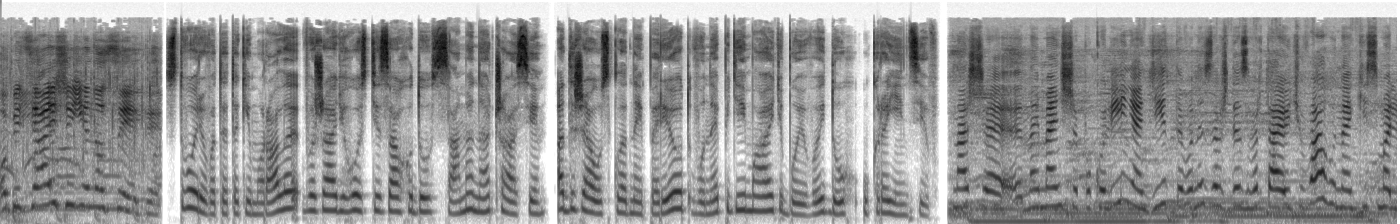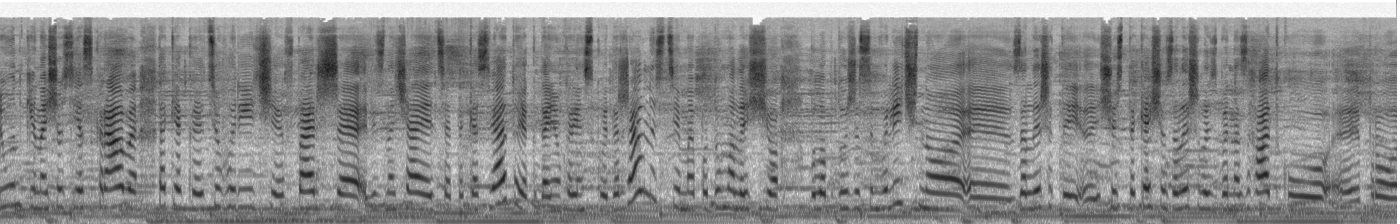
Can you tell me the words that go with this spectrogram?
Обіцяєш її носити. Створювати такі мурали вважають гості заходу саме на часі, адже у складний період вони підіймають бойовий дух українців. Наше найменше покоління, діти, вони завжди звертають увагу на якісь малюнки, на щось яскраве. Так як цьогоріч вперше відзначається таке свято, як День української державності, ми подумали, що було б дуже символічно е, залишити е, щось таке, що залишилось би на згадку е, про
